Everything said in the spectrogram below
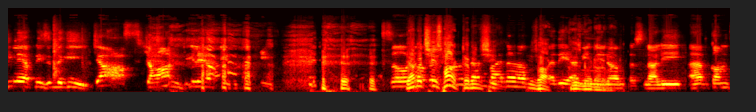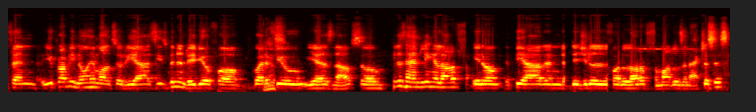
जी ले अपनी जिंदगी जा शान जी ले अपनी जिंदगी so Yeah, no, but she's that's hot. I mean, done she- by the, she's hot. by the- I There's no mean, doubt you know, personally, I have a common friend. You probably know him also, Riaz. He's been in radio for quite a Yes. few years now. So he was handling a lot of, you know, PR and digital for a lot of models and actresses.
